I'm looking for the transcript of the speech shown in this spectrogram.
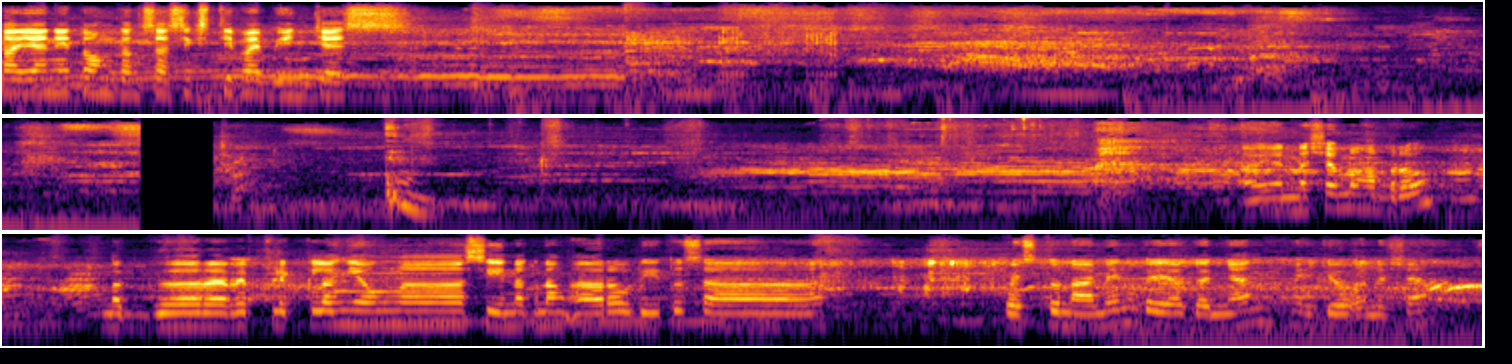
Kaya nito hanggang sa 65 inches. Ayan na siya mga bro. Nagre-reflect lang yung ah, sinag ng araw dito sa pwesto namin kaya ganyan. Medyo ano siya.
